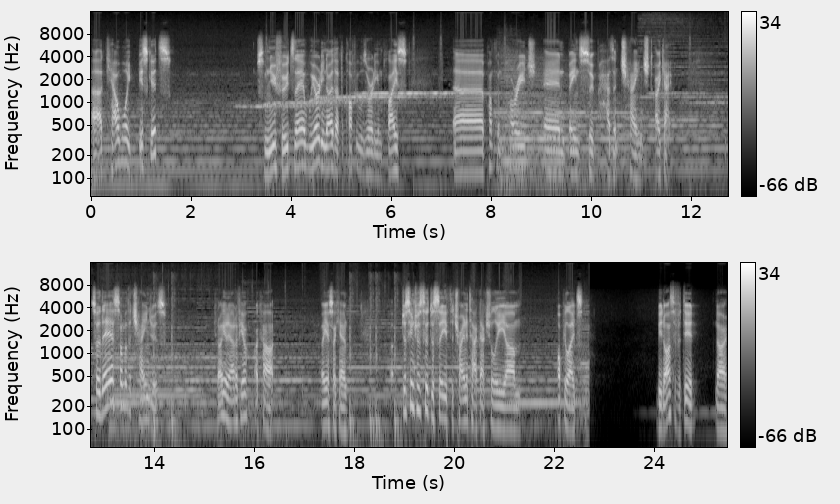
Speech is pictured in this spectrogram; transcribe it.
uh, cowboy biscuits, some new foods there. We already know that the coffee was already in place. Uh, pumpkin porridge and bean soup hasn't changed. Okay. So there's some of the changes. Can I get out of here? I can't. Oh, yes, I can. Just interested to see if the train attack actually um, populates. Be nice if it did. No.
